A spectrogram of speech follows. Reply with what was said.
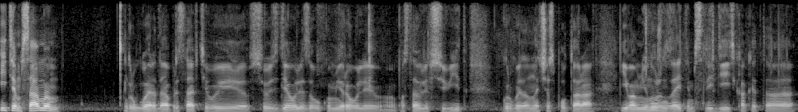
и тем самым, грубо говоря, да, представьте, вы все сделали, завакумировали, поставили в сювит, грубо говоря, на час-полтора, и вам не нужно за этим следить, как это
